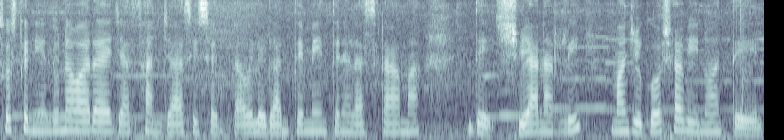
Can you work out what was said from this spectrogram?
sosteniendo una vara de y sentado elegantemente en el asrama de Shrianarri, Manjugosha vino ante él.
